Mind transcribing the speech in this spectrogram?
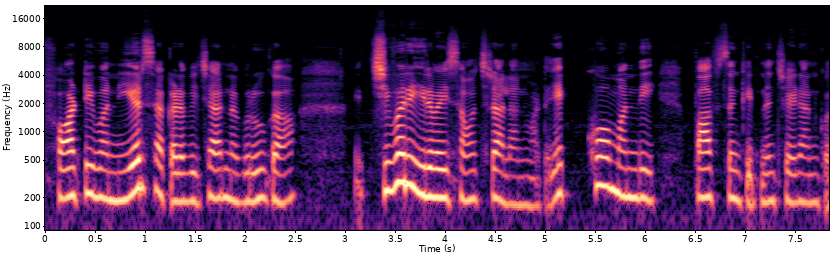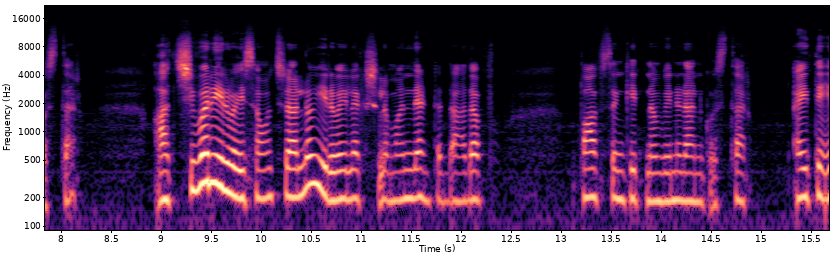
ఫార్టీ వన్ ఇయర్స్ అక్కడ విచారణ గురువుగా చివరి ఇరవై సంవత్సరాలు అనమాట ఎక్కువ మంది పాప సంకీర్తనం చేయడానికి వస్తారు ఆ చివరి ఇరవై సంవత్సరాల్లో ఇరవై లక్షల మంది అంట దాదాపు పాప సంకీర్తనం వినడానికి వస్తారు అయితే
